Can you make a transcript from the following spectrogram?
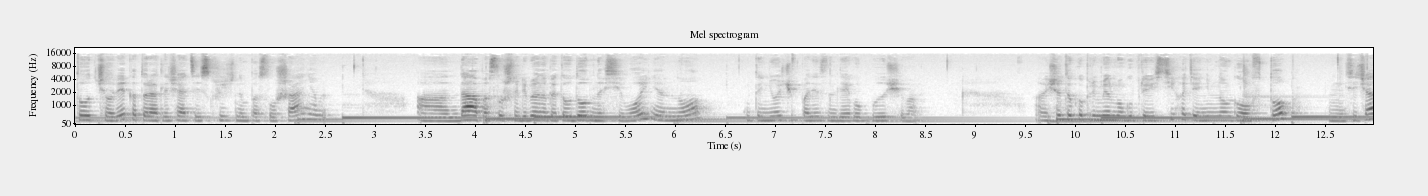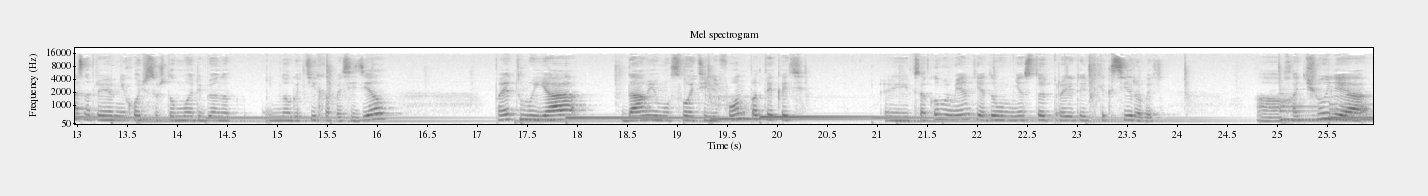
тот человек, который отличается исключительным послушанием. А, да, послушный ребенок это удобно сегодня, но это не очень полезно для его будущего. А еще такой пример могу привести, хотя немного в топ. Сейчас, например, мне хочется, чтобы мой ребенок немного тихо посидел, поэтому я дам ему свой телефон потыкать. И в такой момент, я думаю, мне стоит прорефлексировать, а, хочу ли я,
